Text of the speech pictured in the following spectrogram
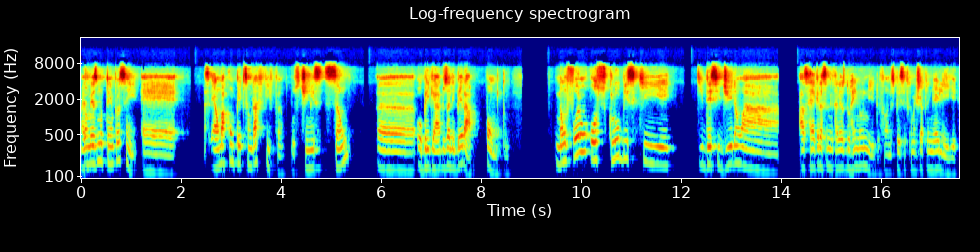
mas ao mesmo tempo, assim, é, é uma competição da FIFA. Os times são uh, obrigados a liberar. Ponto. Não foram os clubes que, que decidiram a, as regras sanitárias do Reino Unido, falando especificamente da Premier League.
